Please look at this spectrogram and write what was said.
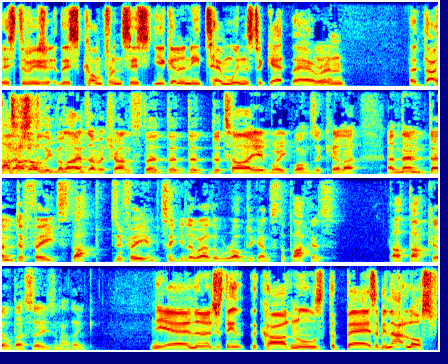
this division this conference is you're going to need ten wins to get there, yeah. and I, I, I, don't think the Lions have a chance. The, the the, the tie in week one's a killer, and then them defeats that defeat in particular where they were robbed against the Packers, that that killed their season. I think. Yeah, and then I just think the Cardinals, the Bears. I mean, that loss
